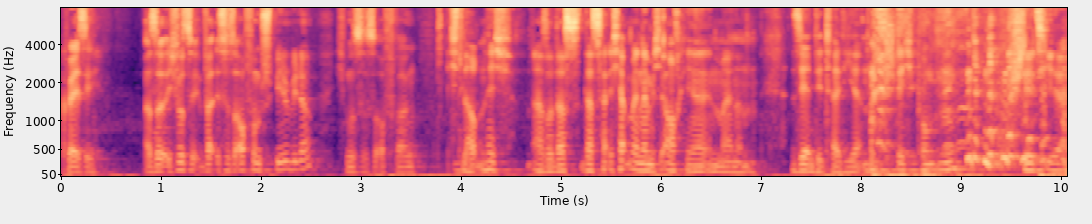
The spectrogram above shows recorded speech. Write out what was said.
crazy. Also ich wusste, ist das auch vom Spiel wieder? Ich muss das auch fragen. Ich glaube nicht. Also das, das, ich habe mir nämlich auch hier in meinen sehr detaillierten Stichpunkten steht hier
